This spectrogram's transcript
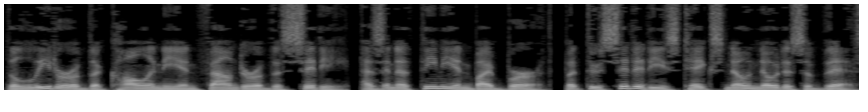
the leader of the colony and founder of the city, as an Athenian by birth, but Thucydides takes no notice of this,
